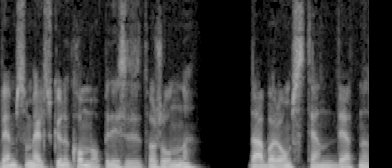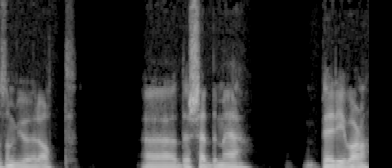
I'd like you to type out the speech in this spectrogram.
hvem som helst kunne komme opp i disse situasjonene. Det er bare omstendighetene som gjør at uh, det skjedde med Per Ivar, da.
